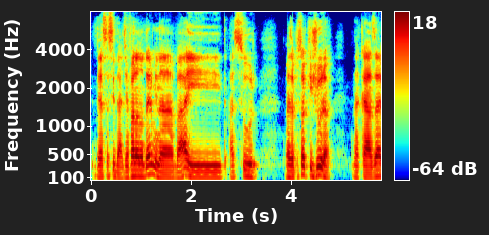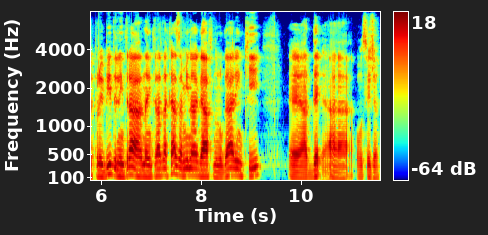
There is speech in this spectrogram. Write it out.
dessa cidade. Falando terminar, Bait, Assur. Mas a pessoa que jura na casa é proibido ele entrar na entrada da casa, mina agaf, no lugar em que, é, a, a, ou seja,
